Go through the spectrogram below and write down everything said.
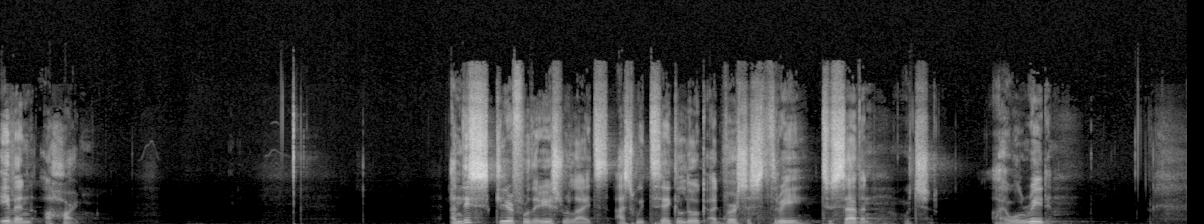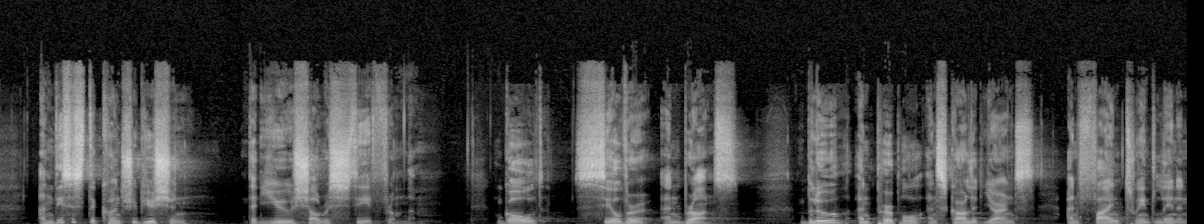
even a heart. And this is clear for the Israelites as we take a look at verses 3 to 7, which I will read. And this is the contribution that you shall receive from them gold, silver, and bronze, blue and purple and scarlet yarns and fine twinned linen,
